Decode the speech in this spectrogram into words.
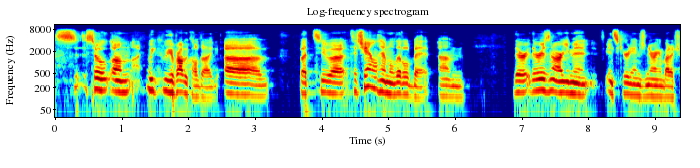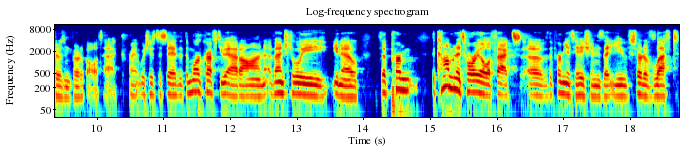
So um, we, we could probably call Doug, uh, but to uh, to channel him a little bit, um, there there is an argument in security engineering about a chosen protocol attack, right? Which is to say that the more cruft you add on, eventually, you know, the perm the combinatorial effects of the permutations that you've sort of left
